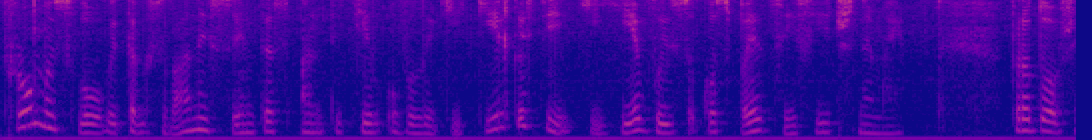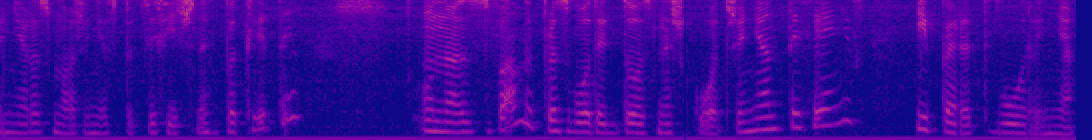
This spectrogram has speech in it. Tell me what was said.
промисловий так званий синтез антитіл у великій кількості, які є високоспецифічними. Продовження розмноження специфічних Б-клітин у нас з вами призводить до знешкодження антигенів і перетворення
